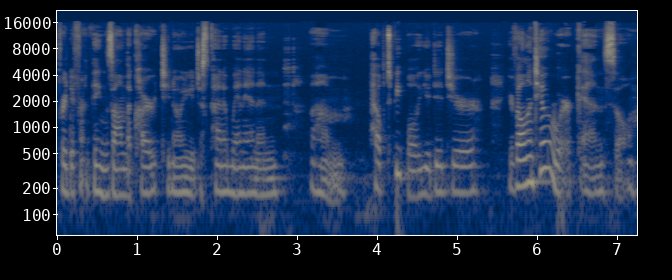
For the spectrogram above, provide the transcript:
for different things on the cart. You know, you just kind of went in and um, helped people. You did your your volunteer work, and so.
